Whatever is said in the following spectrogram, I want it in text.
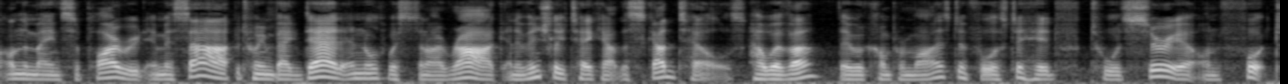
on the main supply route MSR between Baghdad and northwestern Iraq, and eventually take out the Scud TELs. However, they were compromised and forced to head towards Syria on foot.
